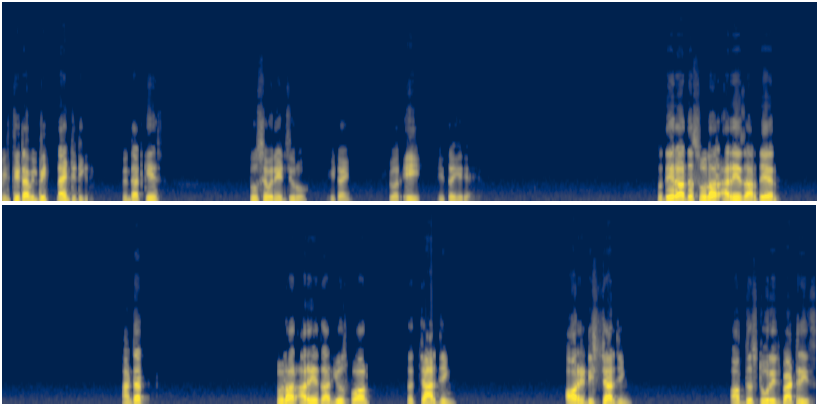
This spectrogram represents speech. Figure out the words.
Means theta will be 90 degree. So in that case 2780 eta in your a is the area so there are the solar arrays are there. And that solar arrays are used for the charging or discharging of the storage batteries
